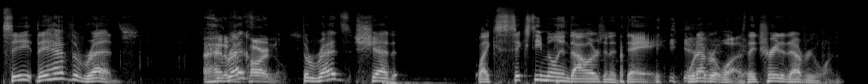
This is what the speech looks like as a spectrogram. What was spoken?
see they have the reds Ahead The of Reds- the Cardinals. The Reds shed like sixty million dollars in a day, whatever it was. They traded everyone.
